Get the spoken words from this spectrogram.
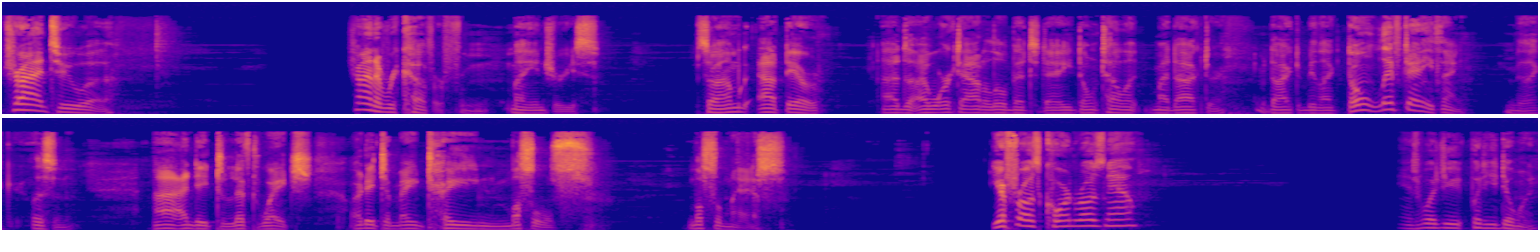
trying to uh, trying to recover from my injuries, so I'm out there. I, I worked out a little bit today. Don't tell it my doctor. My doctor be like, "Don't lift anything." I'd be like, "Listen, I need to lift weights. I need to maintain muscles, muscle mass." You're froze cornrows now. Yes, what you what are you doing?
